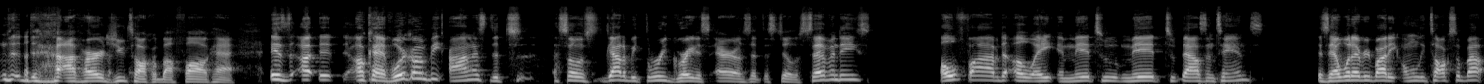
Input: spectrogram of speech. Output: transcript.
I've heard you talk about Foghat. Is uh, it, okay if we're going to be honest. The t- so it's got to be three greatest eras at the Steelers: seventies, 05 to 08, and mid to mid 2010s. Is that what everybody only talks about?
